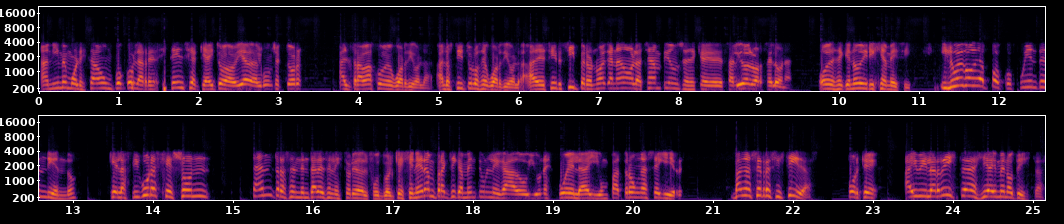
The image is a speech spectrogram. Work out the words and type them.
a mí me molestaba un poco la resistencia que hay todavía de algún sector al trabajo de Guardiola, a los títulos de Guardiola, a decir sí, pero no ha ganado la Champions desde que salió del Barcelona o desde que no dirige a Messi. Y luego de a poco fui entendiendo que las figuras que son tan trascendentales en la historia del fútbol, que generan prácticamente un legado y una escuela y un patrón a seguir, van a ser resistidas, porque hay bilardistas y hay menotistas,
